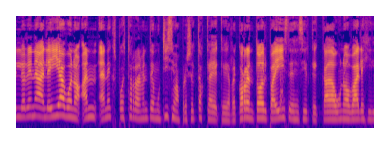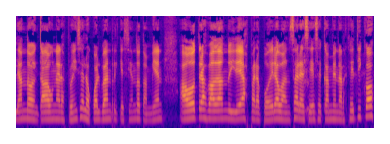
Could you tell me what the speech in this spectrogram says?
Lorena, leía, bueno, han, expuesto realmente muchísimos proyectos que, que, recorren todo el país, es decir, que cada uno va legislando en cada una de las provincias, lo cual va enriqueciendo también a otras, va dando ideas para poder avanzar hacia ese cambio energético,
